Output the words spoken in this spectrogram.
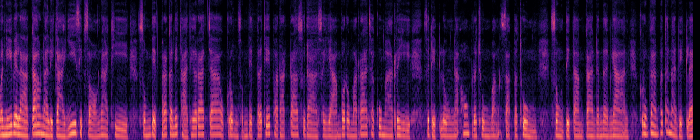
วันนี้เวลา 9 นาฬิกา 22 นาที สมเด็จพระนิธิถาธิราชเจ้า กรมสมเด็จพระเทพรัตนราชสุดาสยามบรมราชกุมารี เสด็จลงณห้องประชุมวังสัปทุมส่งติดตามการดำเนินงาน โครงการพัฒนาเด็กและ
